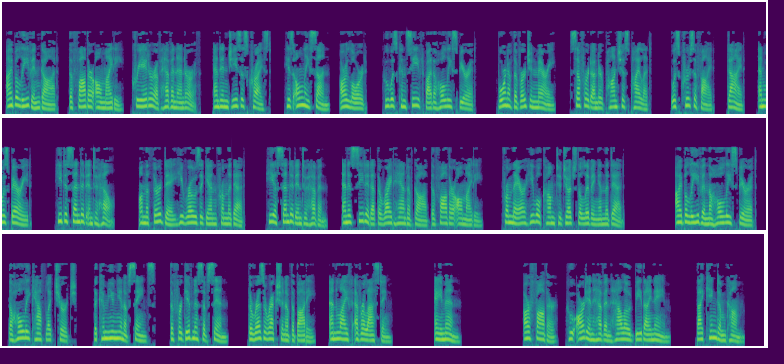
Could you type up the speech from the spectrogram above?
I believe in God, the Father Almighty, creator of heaven and earth, and in Jesus Christ, his only Son, our Lord, who was conceived by the Holy Spirit, born of the Virgin Mary, suffered under Pontius Pilate, was crucified, died, and was buried. He descended into hell. On the third day he rose again from the dead. He ascended into heaven, and is seated at the right hand of God the Father Almighty. From there he will come to judge the living and the dead. I believe in the Holy Spirit, the Holy Catholic Church, the communion of saints, the forgiveness of sin, the resurrection of the body, and life everlasting. Amen. Our Father, who art in heaven hallowed be thy name. Thy kingdom come.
